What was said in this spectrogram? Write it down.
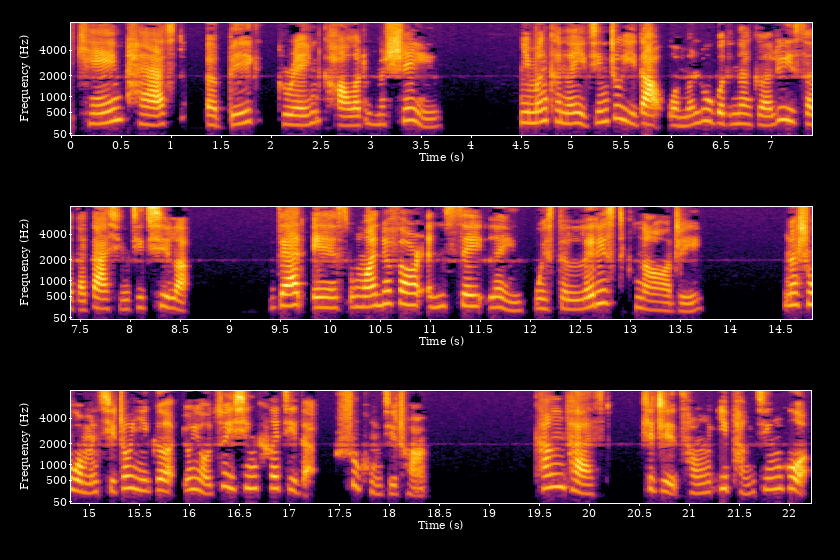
came past a big green-colored machine。你们可能已经注意到我们路过的那个绿色的大型机器了。That is one of our NC lane with the latest technology。那是我们其中一个拥有最新科技的数控机床。Compass 是指从一旁经过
